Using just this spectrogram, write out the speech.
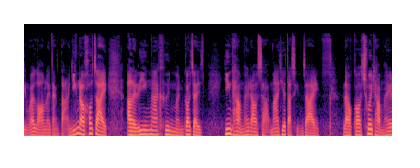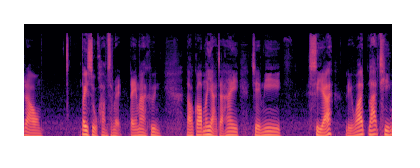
สิ่งแวดล้อมอะไรต่างๆ ยิ่งเราเข้าใจอะไรยิ่งมากขึ้น มันก็จะยิ่งทำให้เราสามารถที่จะตัดสินใจ แล้วก็ช่วยทำให้เรา ไปสู่ความสำเร็จได้มากขึ้นแล้วก็ไม่อยากจะให้เจมี่เสียหรือว่าละทิ้ง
